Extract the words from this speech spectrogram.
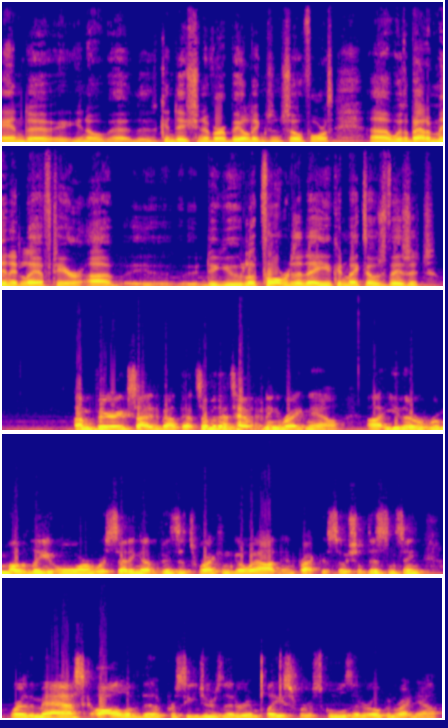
and you know the condition of our buildings and so forth. with about a minute left here, do you look forward to the day you can make those visits? I'm very excited about that. Some of that's happening right now uh, either remotely or we're setting up visits where I can go out and practice social distancing, wear the mask, all of the procedures that are in place for schools that are open right now.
